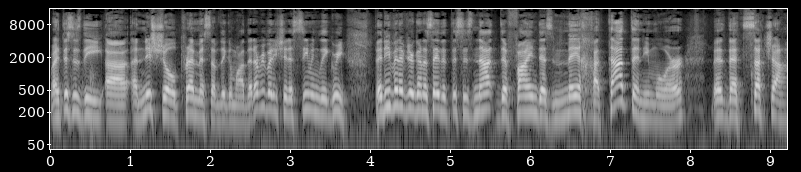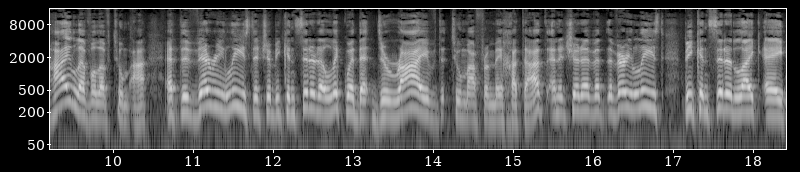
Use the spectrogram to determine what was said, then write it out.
Right? This is the uh, initial premise of the Gemara that everybody should seemingly agree that even if you're going to say that this is not defined as mechatat anymore, that, that's such a high level of tum'ah, at the very least it should be considered a liquid that derived tum'ah from mechatat, and it should have at the very least be considered like a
